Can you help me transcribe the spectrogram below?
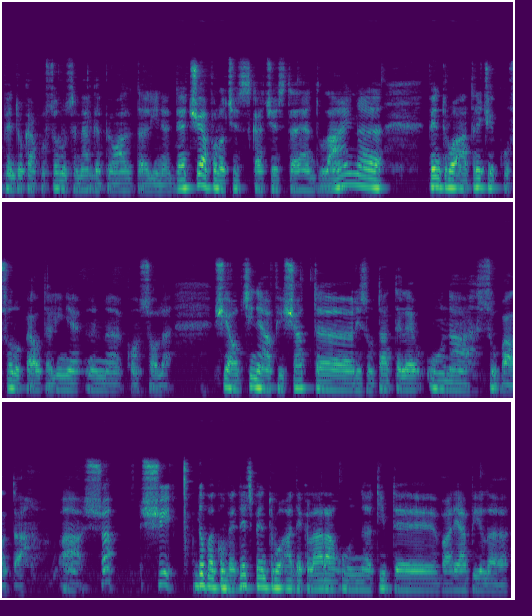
pentru ca cursorul să meargă pe o altă linie. De aceea folosesc acest end line uh, pentru a trece cursorul pe altă linie în consolă și a obține afișat uh, rezultatele una sub alta. Așa. Și după cum vedeți, pentru a declara un tip de variabilă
